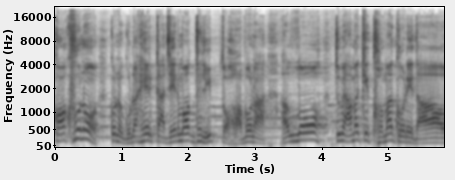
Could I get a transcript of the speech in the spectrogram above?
কখনো কোনো গুনাহের কাজের মধ্যে লিপ্ত হব না। আল্লাহ, তুমি আমাকে ক্ষমা করে দাও।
